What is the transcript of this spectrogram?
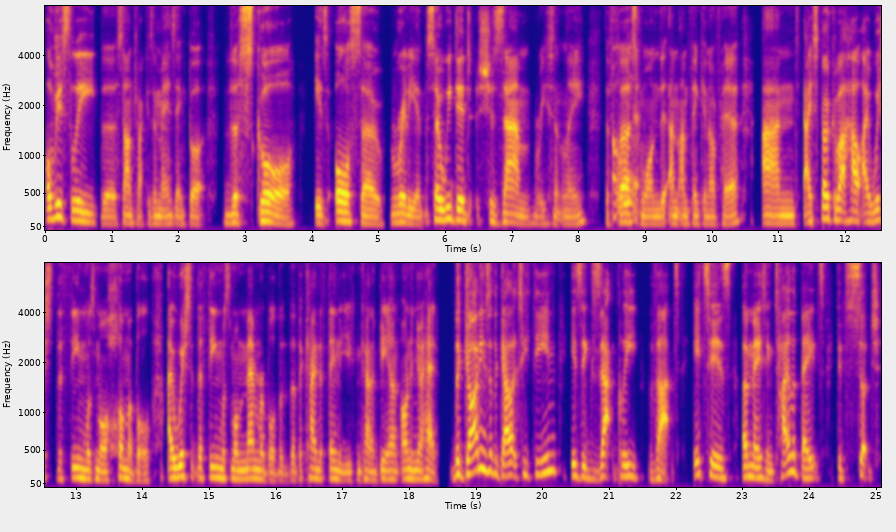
obviously the soundtrack is amazing, but the score is also brilliant. So we did Shazam recently, the oh, first yeah. one that I'm, I'm thinking of here, and I spoke about how I wish the theme was more hummable. I wish that the theme was more memorable, the, the, the kind of thing that you can kind of be on, on in your head. The Guardians of the Galaxy theme is exactly that. It is amazing. Tyler Bates did such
